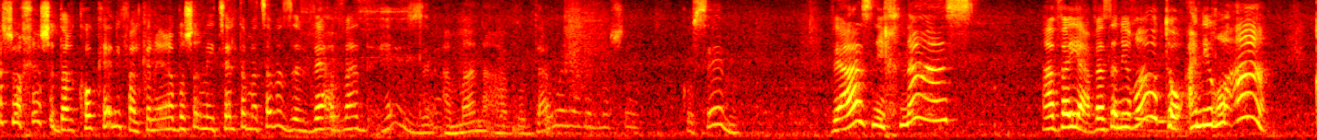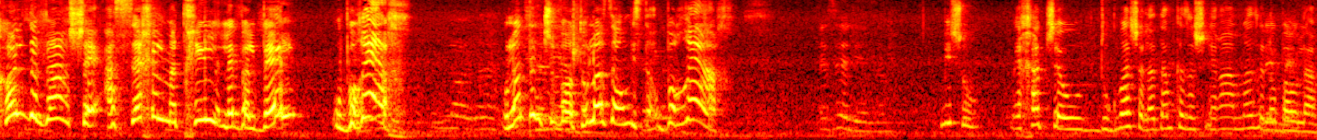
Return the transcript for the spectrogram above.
משהו אחר שדרכו כן יפעל. כנראה רב אושר ניצל את המצב הזה ועבד, איזה אמן העבודה הוא היה רב אושר. קוסם. ואז נכנס ההוויה, ואז אני רואה אותו, אני רואה כל דבר שהשכל מתחיל לבלבל, הוא בורח. הוא לא נותן תשובות, הוא לא זה. הוא בורח. איזה אליעזר? מישהו, אחד שהוא דוגמה של אדם כזה שנראה, מה זה לא בעולם.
